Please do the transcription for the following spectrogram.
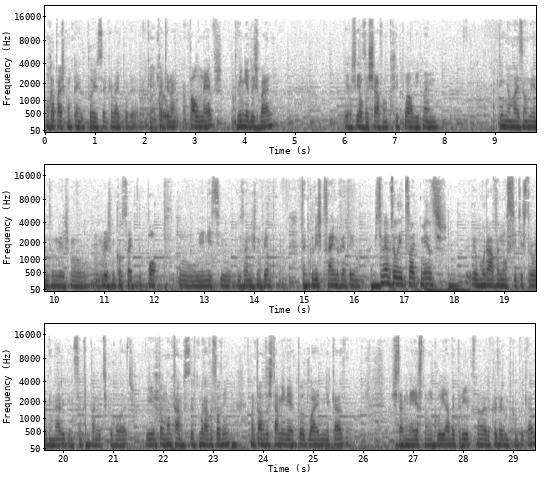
Um rapaz com quem depois acabei por eh, quem continuar. É o... Paulo Neves, que vinha dos BAN. Eles, eles, achavam que Ritual e BAN tinham mais ou menos o mesmo, uhum. o mesmo conceito de pop do início dos anos 90. Tanto que o disco sai em 91. Estivemos ali 18 meses eu morava num sítio extraordinário, em Santo António dos Cavaleiros, e então montámos, eu morava sozinho, montámos o estaminé todo lá em minha casa. O estaminé esse não incluía a bateria, porque senão era coisa era muito complicada.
